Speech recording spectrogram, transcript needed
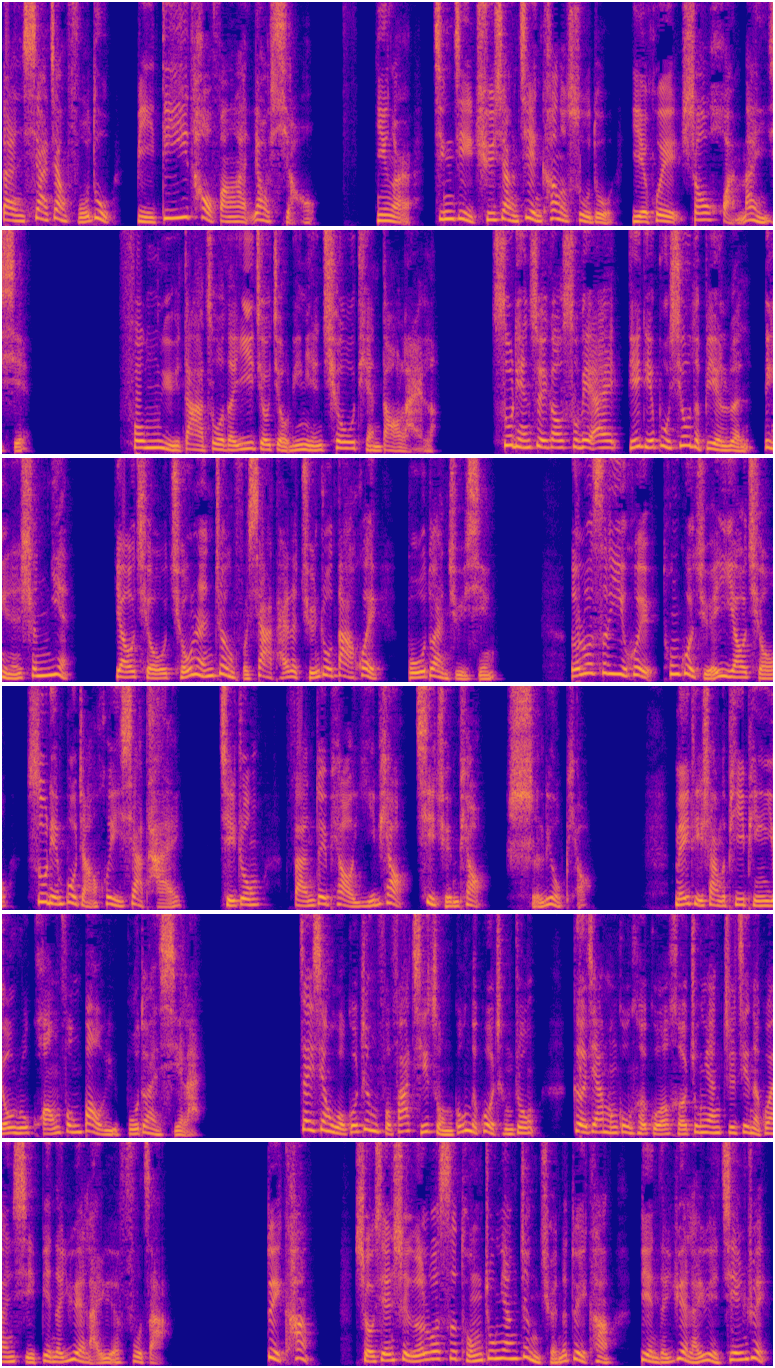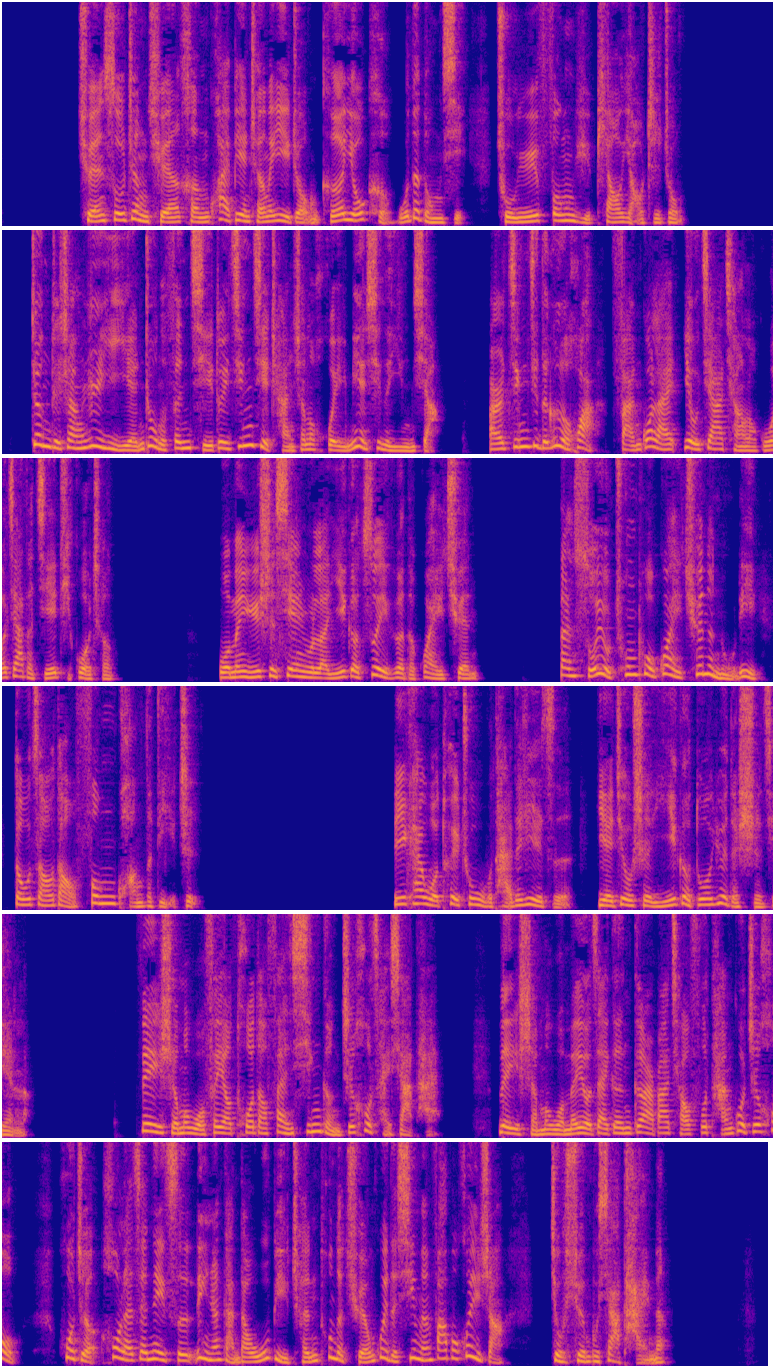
但下降幅度比第一套方案要小，因而经济趋向健康的速度也会稍缓慢一些。风雨大作的1990年秋天到来了，苏联最高苏维埃喋喋不休的辩论令人生厌，要求穷人政府下台的群众大会不断举行。俄罗斯议会通过决议，要求苏联部长会议下台，其中反对票一票，弃权票十六票。媒体上的批评犹如狂风暴雨不断袭来。在向我国政府发起总攻的过程中，各加盟共和国和中央之间的关系变得越来越复杂。对抗首先是俄罗斯同中央政权的对抗变得越来越尖锐，全苏政权很快变成了一种可有可无的东西。处于风雨飘摇之中，政治上日益严重的分歧对经济产生了毁灭性的影响，而经济的恶化反过来又加强了国家的解体过程。我们于是陷入了一个罪恶的怪圈，但所有冲破怪圈的努力都遭到疯狂的抵制。离开我退出舞台的日子，也就是一个多月的时间了。为什么我非要拖到犯心梗之后才下台？为什么我没有在跟戈尔巴乔夫谈过之后，或者后来在那次令人感到无比沉痛的全会的新闻发布会上就宣布下台呢？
